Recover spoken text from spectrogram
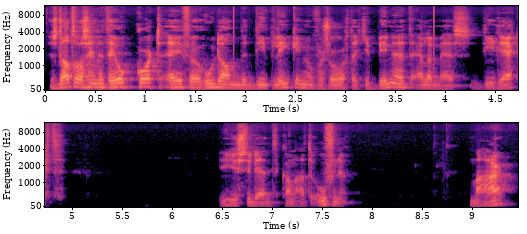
Dus dat was in het heel kort even hoe dan de deep linking ervoor zorgt dat je binnen het LMS direct je student kan laten oefenen. Maar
